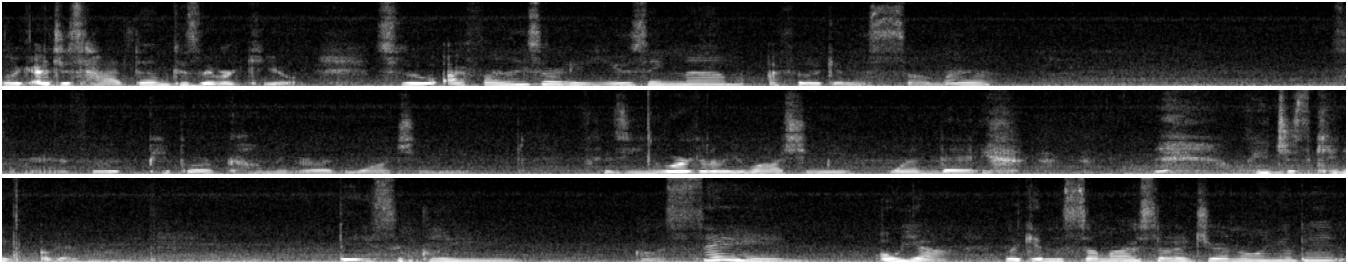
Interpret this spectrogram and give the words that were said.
Like, I just had them because they were cute. So, I finally started using them, I feel like in the summer. Sorry, I feel like people are coming or like watching me. Because you are going to be watching me one day. okay, just kidding. Okay. Basically, I was saying, oh yeah, like in the summer I started journaling a bit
